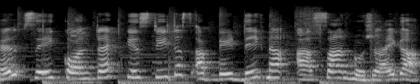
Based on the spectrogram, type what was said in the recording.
हेल्प से कॉन्टेक्ट के स्टेटस अपडेट देखना आसान हो जाएगा।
